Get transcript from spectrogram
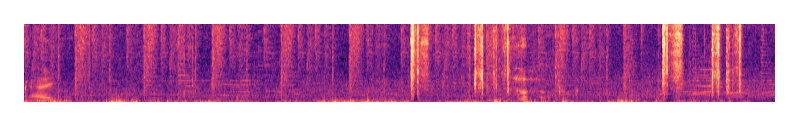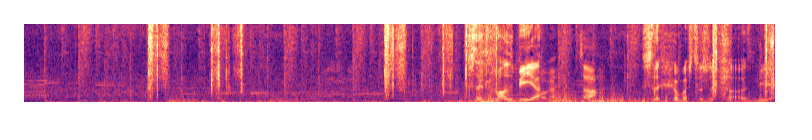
Okej. To odbija. Co? To się tak chyba szczerze trochę odbija.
